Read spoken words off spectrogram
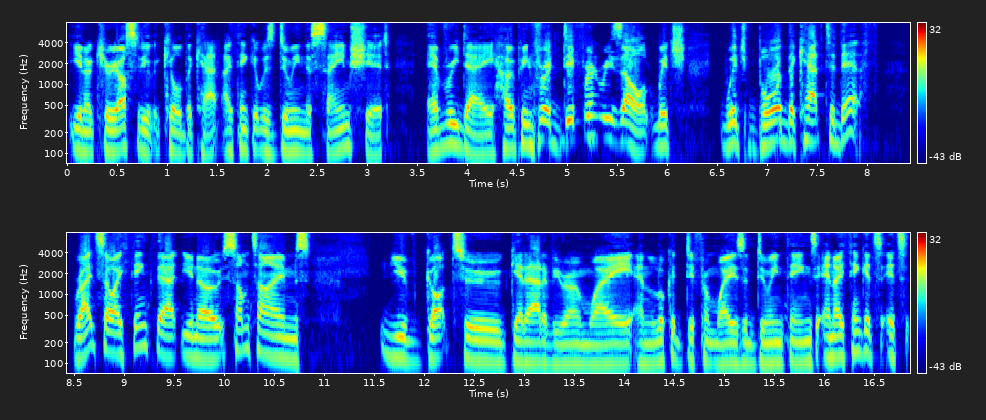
you know, curiosity that killed the cat. I think it was doing the same shit every day, hoping for a different result, which, which bored the cat to death. Right. So I think that, you know, sometimes, you've got to get out of your own way and look at different ways of doing things. And I think it's, it's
